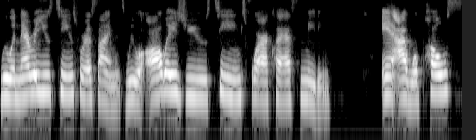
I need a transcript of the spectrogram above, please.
We will never use teams for assignments. We will always use teams for our class meeting. And I will post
